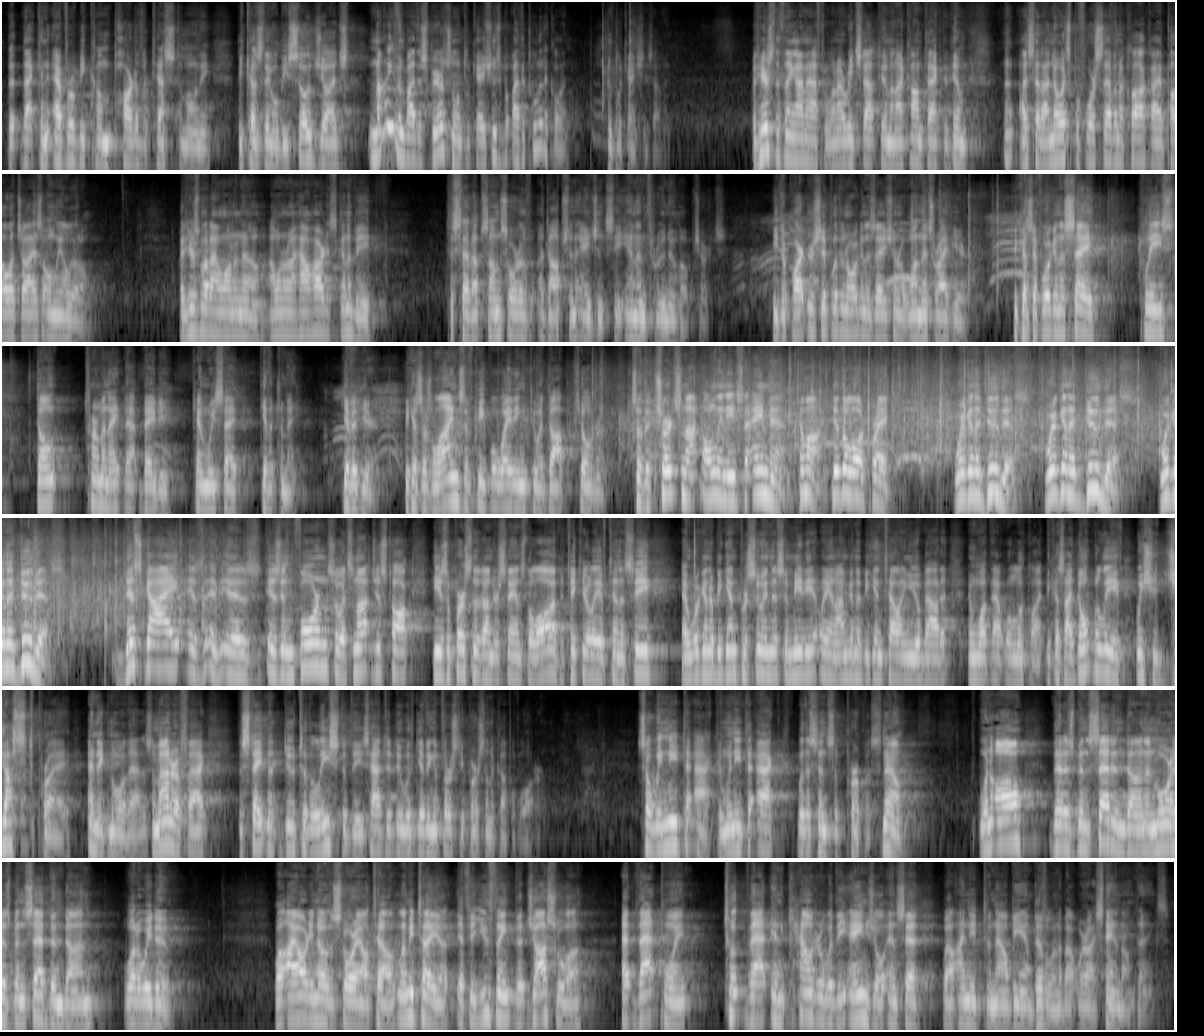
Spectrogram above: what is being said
that that can ever become part of a testimony because they will be so judged, not even by the spiritual implications, but by the political implications of it. But here's the thing I'm after. When I reached out to him and I contacted him, I said, I know it's before 7 o'clock. I apologize only a little. But here's what I want to know I want to know how hard it's going to be to set up some sort of adoption agency in and through New Hope Church. Either partnership with an organization or one that's right here. Because if we're going to say, please don't terminate that baby, can we say, give it to me? Give it here. Because there's lines of people waiting to adopt children. So the church not only needs to, amen. Come on, give the Lord praise. We're going to do this. We're going to do this. We're going to do this. This guy is, is, is informed, so it's not just talk. He's a person that understands the law, and particularly of Tennessee. And we're going to begin pursuing this immediately, and I'm going to begin telling you about it and what that will look like. Because I don't believe we should just pray and ignore that. As a matter of fact, the statement, do to the least of these, had to do with giving a thirsty person a cup of water. So we need to act, and we need to act with a sense of purpose. Now, when all that has been said and done, and more has been said than done, what do we do? Well, I already know the story I'll tell. Let me tell you if you think that Joshua at that point took that encounter with the angel and said, Well, I need to now be ambivalent about where I stand on things.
